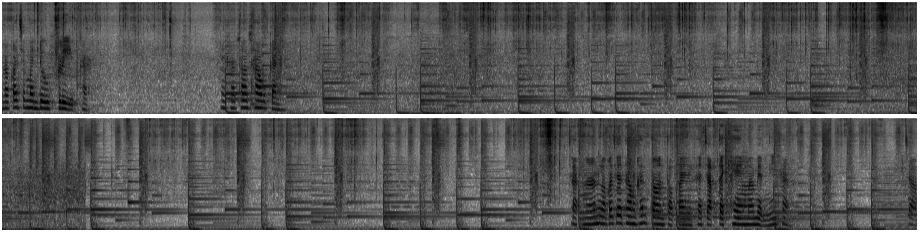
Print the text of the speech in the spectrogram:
แล้วก็จะมาดูกลีบค่ะ ให้เขาเท่าๆกัน ก็จะทำขั้นตอนต่อไปเลยค่ะ จับตะแคงมาแบบนี้ค่ะ จับ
